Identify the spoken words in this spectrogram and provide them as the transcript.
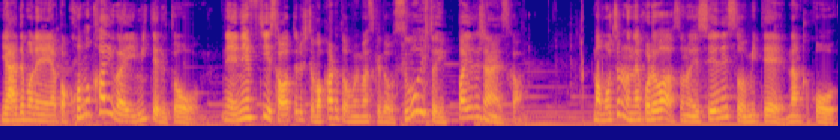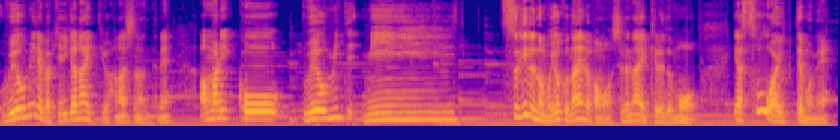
いや、でもね、やっぱこの界隈見てると、ね、NFT 触ってる人わかると思いますけど、すごい人いっぱいいるじゃないですか。まあもちろんね、これはその SNS を見て、なんかこう、上を見ればキリがないっていう話なんでね、あんまりこう、上を見て、見すぎるのも良くないのかもしれないけれども、いや、そうは言ってもね、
